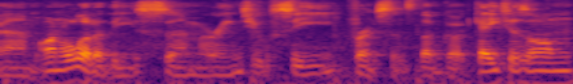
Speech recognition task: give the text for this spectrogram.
um, on a lot of these uh, marines, you'll see, for instance, they've got gaiters on.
